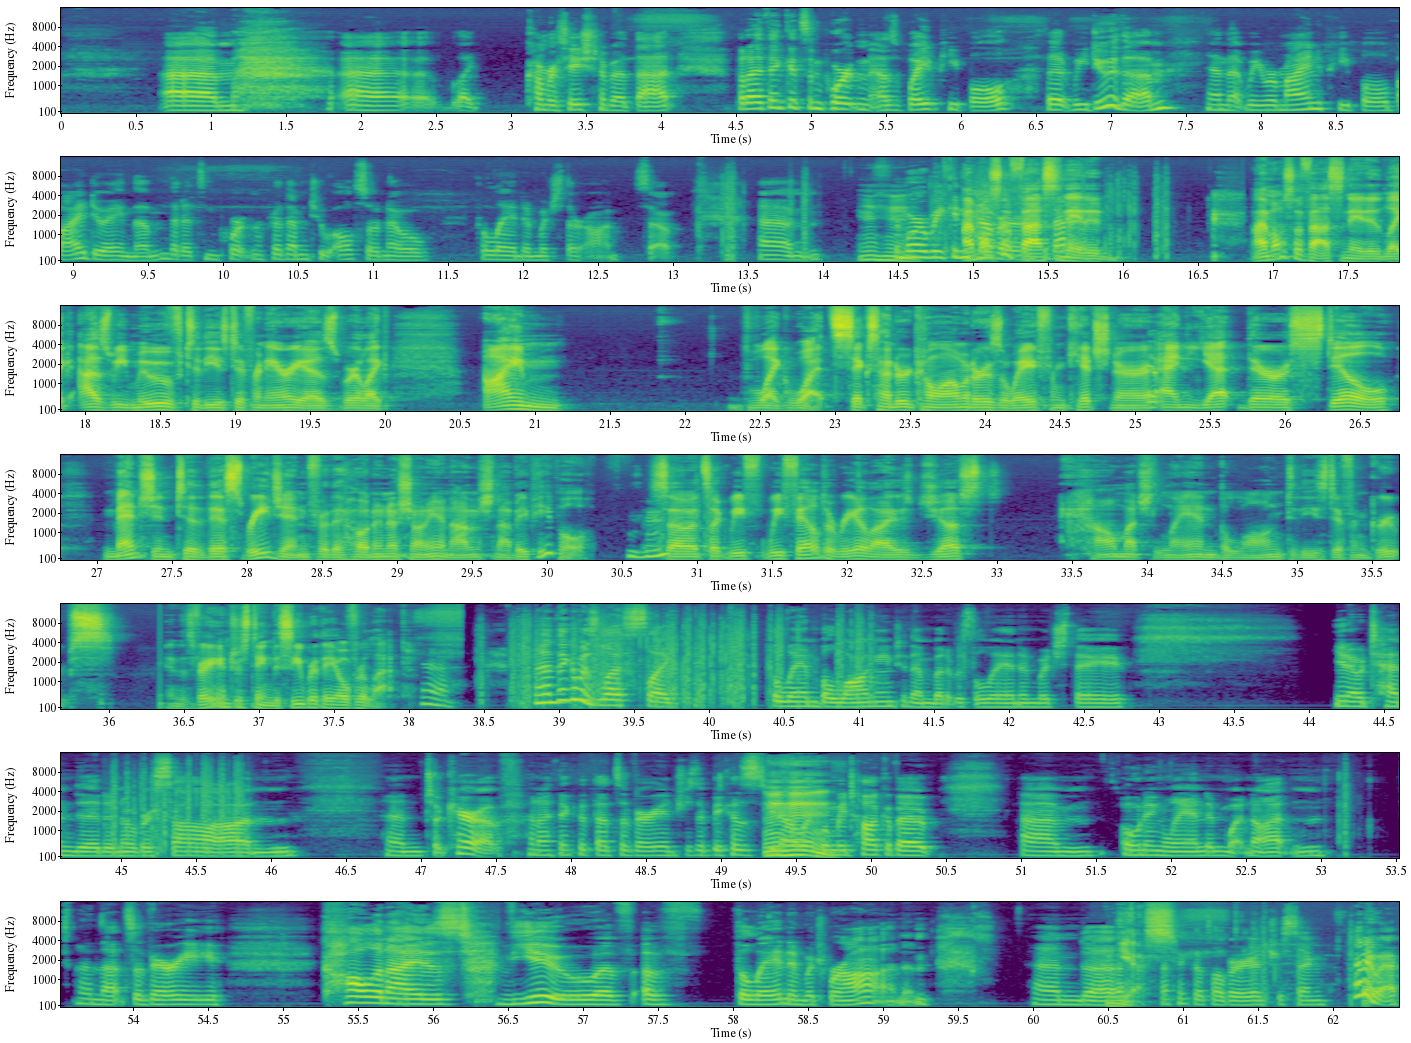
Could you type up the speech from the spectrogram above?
um, uh, like conversation about that. But I think it's important as white people that we do them and that we remind people by doing them that it's important for them to also know the land in which they're on. So um, the mhm. more we can I'm cover, also fascinated. I'm also fascinated, like as we move to these different areas, where like I'm like what 600 kilometers away from Kitchener, Yep. and yet there are still mention to this region for the Haudenosaunee and Anishinaabe people. Mhm. So it's like we we fail to realize just how much land belonged to these different groups, and it's very interesting to see where they overlap. Yeah. And I think it was less like the land belonging to them, but it was the land in which they, you know, tended and oversaw and and took care of. And I think that that's a very interesting because you know, like when we talk about um, owning land and whatnot, and and that's a very colonized view of of the land in which we're on, and and uh, Yes. I think that's all very interesting. Anyway,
